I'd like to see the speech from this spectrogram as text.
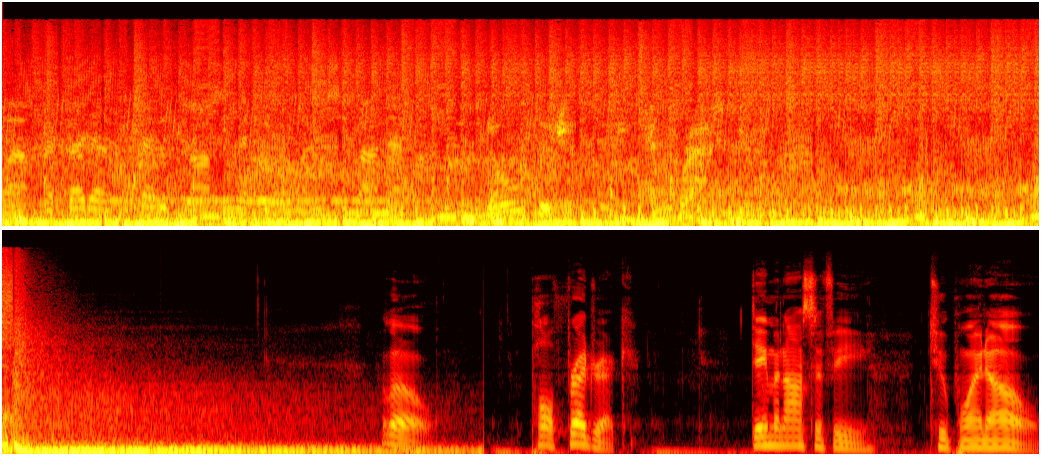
Well, I better, I better class that you about that. No vision and grasp. Hello, Paul Frederick, Damonosophy 2.0.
